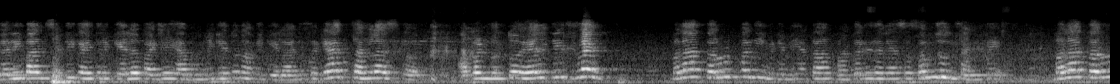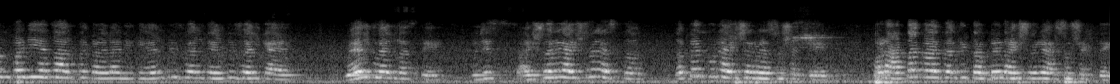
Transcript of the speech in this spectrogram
गरिबांसाठी काहीतरी केलं पाहिजे या भूमिकेतून आम्ही केलं. आणि सगळ्यात चांगलं असतं आपण म्हणतो हेल्थ इज वेल्थ मला तरुणपणी म्हणजे मी आता म्हातारी झाली असं समजून सांगते. मला तरुणपणी याचा अर्थ कळला नाही की health is wealth health is wealth काय? वेल्थ वेल्थ असते. म्हणजे ऐश्वर ऐश्वर असतं. तब्येत कुठे ऐश्वर असू शकते? पण आता कळतं की तब्येत ऐश्वर्य असू शकते.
